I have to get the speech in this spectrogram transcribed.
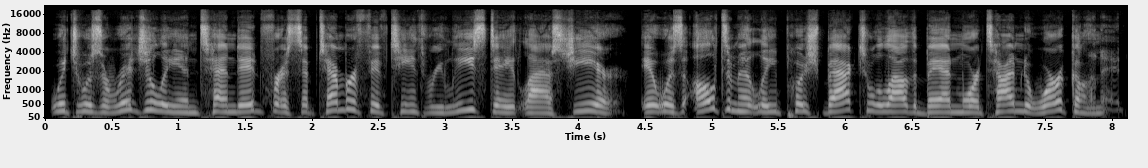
which was originally intended for a September 15th release date last year. It was ultimately pushed back to allow the band more time to work on it.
